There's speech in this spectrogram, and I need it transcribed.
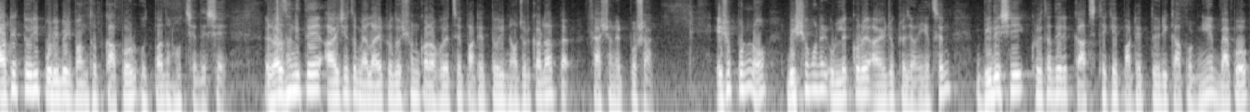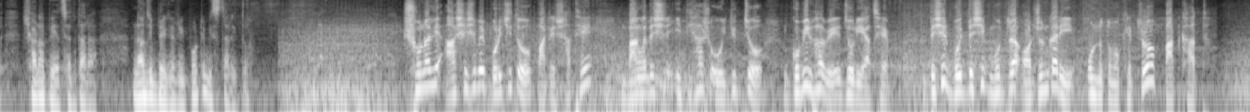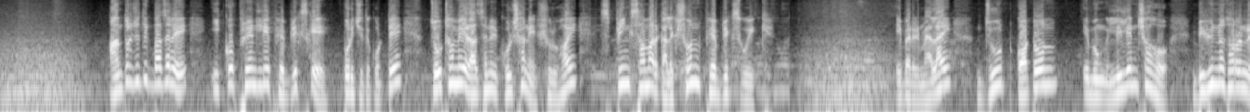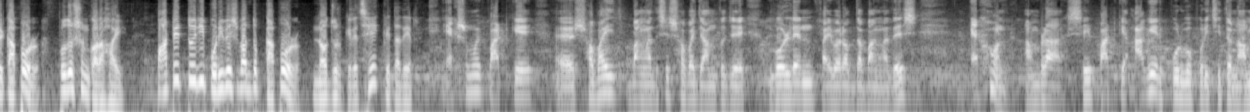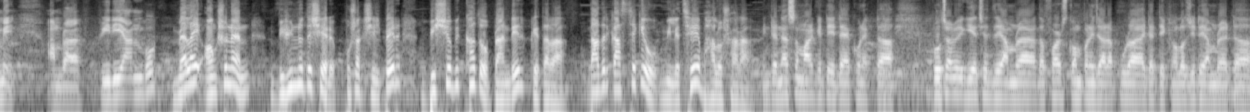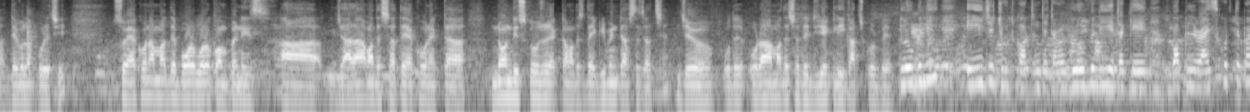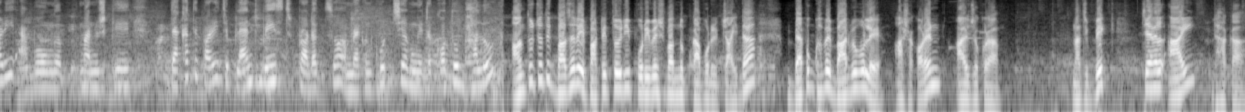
পাটের তৈরি পরিবেশ বান্ধব কাপড় উৎপাদন হচ্ছে দেশে। রাজধানীতে আয়োজিত মেলায় প্রদর্শন করা হয়েছে পাটের তৈরি নজরকাড়া ফ্যা- ফ্যাশনের পোশাক। এসব পণ্য বিশ্বমানের উল্লেখ করে আয়োজকরা জানিয়েছেন, বিদেশি ক্রেতাদের কাছ থেকে পাটের তৈরি কাপড় নিয়ে ব্যাপক সাড়া পেয়েছেন তারা। নাজিব বেগের রিপোর্টে বিস্তারিত। সোনালী আঁশ হিসেবে পরিচিত পাটের সাথে বাংলাদেশের ইতিহাস ও ঐতিহ্য গভীরভাবে জড়িয়ে আছে। দেশের বৈদেশিক মুদ্রা অর্জনকারী অন্যতম ক্ষেত্র পাট খাত আন্তর্জাতিক বাজারে ইকো ফ্রেন্ডলি ফেব্রিক্সকে পরিচিত করতে চৌঠা মে রাজধানীর গুলশানে শুরু হয় spring summer collection fabrics week এবারের মেলায় জুট, কটন এবং লিলেন সহ বিভিন্ন ধরনের কাপড় প্রদর্শন করা হয়। পাটের তৈরি পরিবেশ বান্ধব কাপড় নজর কেড়েছে ক্রেতাদের। একসময় পাটকে সবাই বাংলাদেশের সবাই জানতো যে golden fibre of the Bangladesh. এখন আমরা সেই পাটকে আগের পূর্ব পরিচিত নামে আমরা ফিরিয়ে আনব। মেলায় অংশ নেন বিভিন্ন দেশের পোশাক শিল্পের বিশ্ববিখ্যাত ব্র্যান্ডের ক্রেতারা। তাদের কাছ থেকেও মিলেছে ভালো সারা ইন্টারন্যাশনাল মার্কেটে এটা এখন একটা প্রচার হয়ে গিয়েছে যে আমরা দ্য ফার্স্ট কোম্পানি যারা পুরো এটা টেকনোলজিতে আমরা এটা ডেভেলপ করেছি। সো এখন আমাদের বড় বড় কোম্পানিজ যারা আমাদের সাথে এখন একটা নন ডিসক্লোজার একটা আমাদের সাথে এগ্রিমেন্টে আসতে যাচ্ছে যে ওদের ওরা আমাদের সাথে ডিরেক্টলি কাজ করবে। গ্লোবালি এই যে জুট কটনটা এটা আমরা গ্লোবালি এটাকে পপুলারাইজ করতে পারি এবং মানুষকে দেখাতে পারি যে প্ল্যান্ট বেসড প্রোডাক্টসও আমরা এখন করছি এবং এটা কত ভালো। আন্তর্জাতিক বাজারে পাটের তৈরি পরিবেশ বান্ধব কাপড়ের চাহিদা ব্যাপকভাবে বাড়বে বলে আশা করেন আয়োজকরা। Najib Baig channel I Dhaka.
